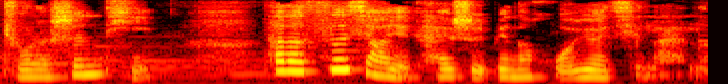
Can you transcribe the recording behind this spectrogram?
除了身体，他的思想也开始变得活跃起来了。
